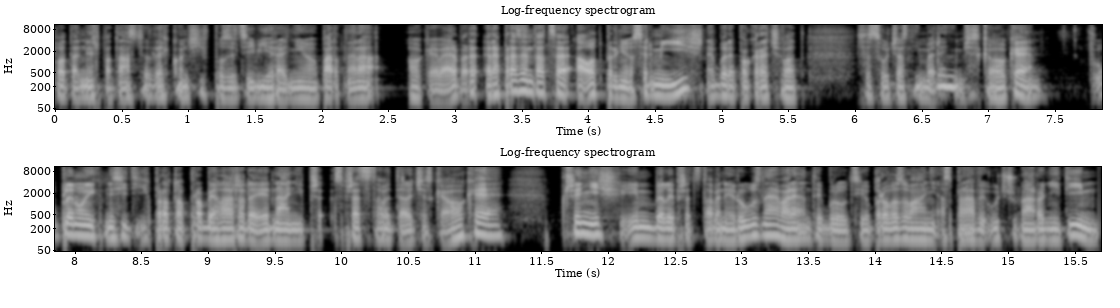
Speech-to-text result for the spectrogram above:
po téměř 15 letech končí v pozici výhradního partnera hokejové repre- reprezentace a od 1.7. již nebude pokračovat se současným vedením českého hokeje. V uplynulých měsících proto proběhla řada jednání s představiteli českého hokeje, při níž jim byly představeny různé varianty budoucího provozování a zprávy účtu národní tým.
